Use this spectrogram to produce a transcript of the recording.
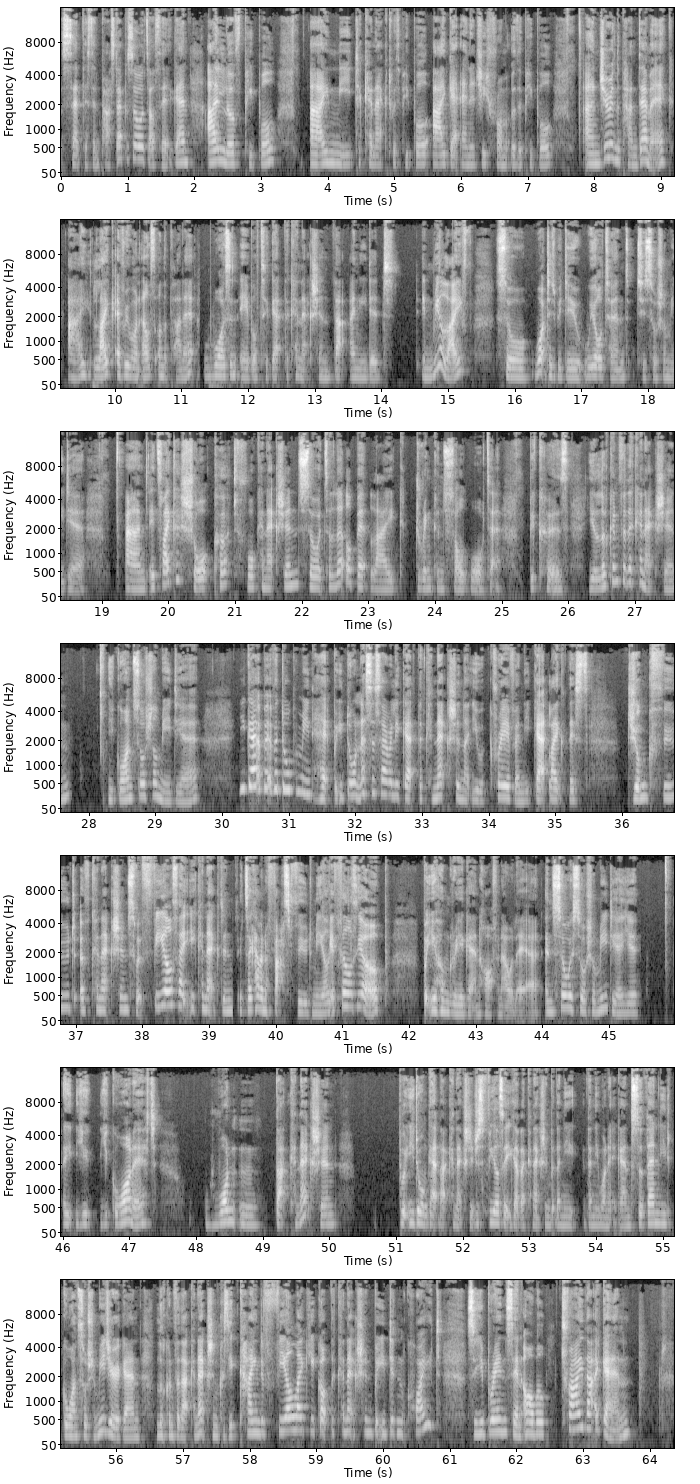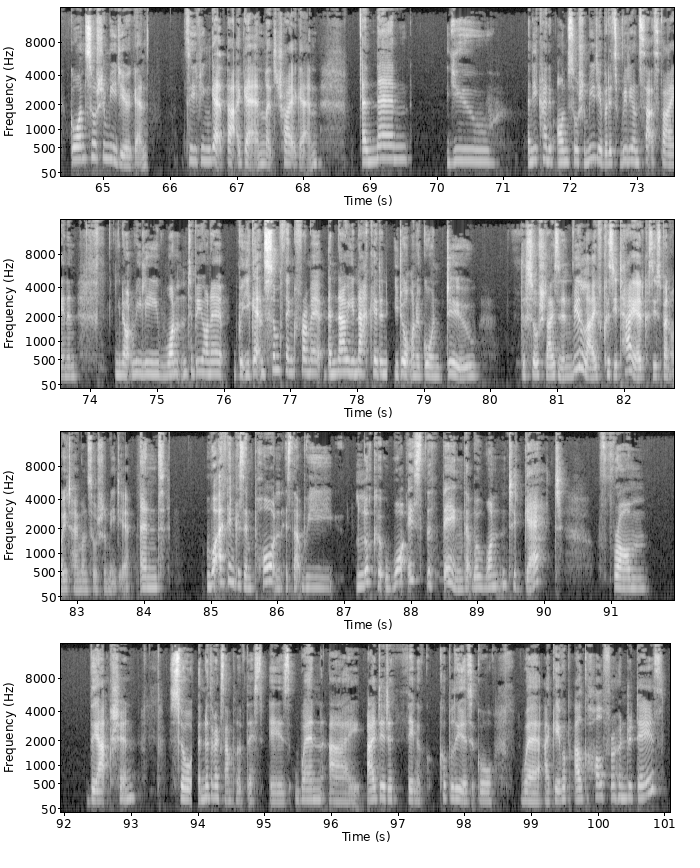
said this in past episodes, I'll say it again. I love people. I need to connect with people. I get energy from other people. And during the pandemic, I, like everyone else on the planet, wasn't able to get the connection that I needed in real life. So, what did we do? We all turned to social media. And it's like a shortcut for connection. So, it's a little bit like drinking salt water because you're looking for the connection. You go on social media, you get a bit of a dopamine hit, but you don't necessarily get the connection that you were craving. You get like this junk food of connection. So it feels like you're connecting. It's like having a fast food meal. It fills you up, but you're hungry again half an hour later. And so with social media, you you you go on it wanting that connection, but you don't get that connection. It just feels like you get that connection, but then you then you want it again. So then you go on social media again looking for that connection because you kind of feel like you got the connection, but you didn't quite. So your brain's saying, "Oh, well, try that again. Go on social media again. See if you can get that again. Let's try it again." And then you and you're kind of on social media, but it's really unsatisfying and you're not really wanting to be on it, but you're getting something from it, and now you're knackered and you don't want to go and do the socializing in real life because you're tired because you spent all your time on social media. And what I think is important is that we look at what is the thing that we're wanting to get from the action. So another example of this is when I I did a thing a couple of years ago where I gave up alcohol for 100 days.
